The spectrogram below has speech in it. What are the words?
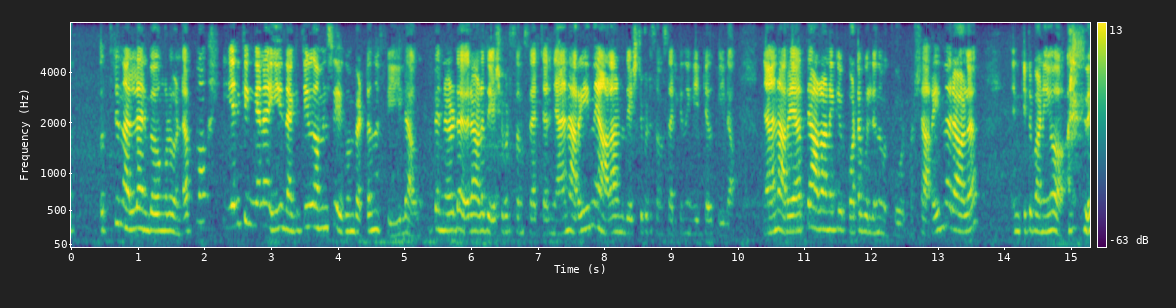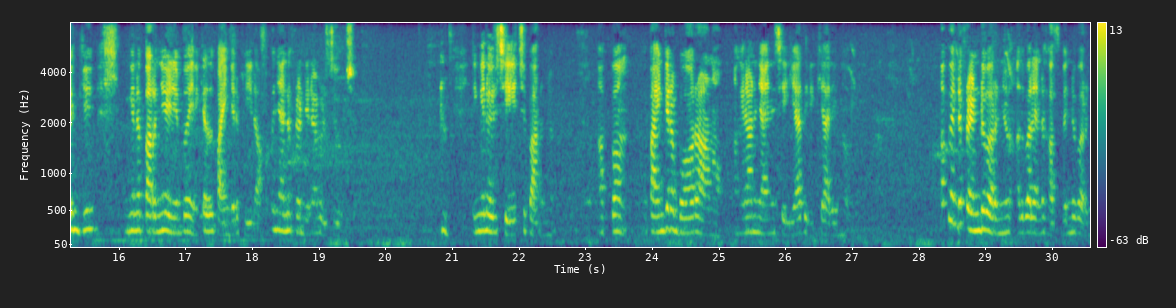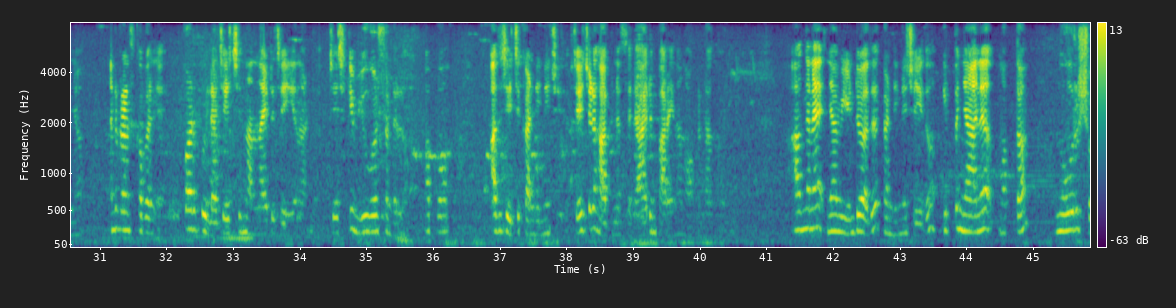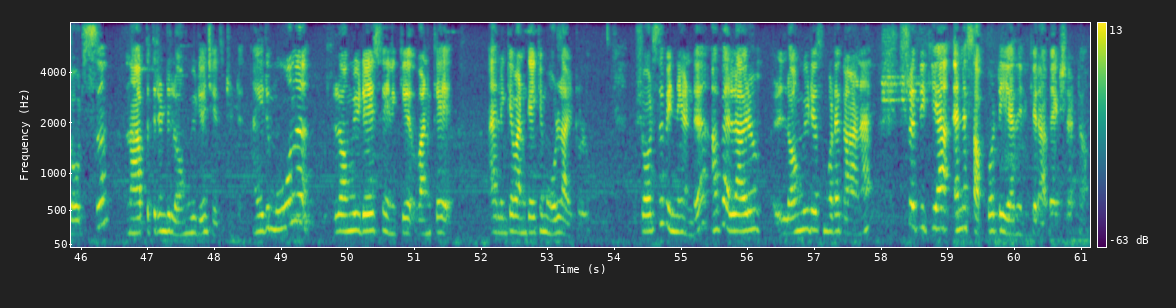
ഒത്തിരി നല്ല അനുഭവങ്ങളും ഉണ്ട്. അപ്പോൾ എനിക്കിങ്ങനെ ഈ നെഗറ്റീവ് കമന്റ്സ് കേൾക്കുമ്പോൾ പെട്ടെന്ന് ഫീൽ ആകും. ഇപ്പം എന്നോട് ഒരാൾ ദേഷ്യപ്പെട്ട് സംസാരിച്ചാൽ ഞാൻ അറിയുന്ന ആളാണ് ദേഷ്യപ്പെട്ട് സംസാരിക്കുന്നതെങ്കിൽ എനിക്കത് ഫീൽ ആകും ഞാൻ അറിയാത്ത ആളാണെങ്കിൽ പോട്ടെ പുല്ലെന്ന് വെക്കുള്ളൂ. പക്ഷെ അറിയുന്ന ഒരാൾ എനിക്കിട്ട് പണിയോ അല്ലെങ്കിൽ ഇങ്ങനെ പറഞ്ഞു കഴിയുമ്പോൾ എനിക്കത് ഭയങ്കര ഫീൽ ആവും. അപ്പം ഞാൻ ഫ്രണ്ടിനെ വിളിച്ചു ചോദിച്ചു. ഇങ്ങനെ ഒരു ചേച്ചി പറഞ്ഞു. അപ്പം ഭയങ്കര ബോറാണോ അങ്ങനെയാണ് ഞാൻ ചെയ്യാതിരിക്കാറെന്ന് പറഞ്ഞു. അപ്പൊ എന്റെ ഫ്രണ്ട് പറഞ്ഞു അതുപോലെ എന്റെ ഹസ്ബൻഡ് പറഞ്ഞു. എന്റെ ഫ്രണ്ട്സ് ഒക്കെ പറഞ്ഞു കുഴപ്പമില്ല ചേച്ചി നന്നായിട്ട് ചെയ്യുന്നുണ്ട്. ചേച്ചിക്ക് വ്യൂവേഴ്സ് ഉണ്ടല്ലോ. അപ്പോൾ അത് ചേച്ചി കണ്ടിന്യൂ ചെയ്തു. ചേച്ചിയുടെ ഹാപ്പിനെസ് അല്ല ആരും പറയുന്നത് നോക്കണ്ടെന്ന് പറഞ്ഞു. അങ്ങനെ ഞാൻ വീണ്ടും അത് കണ്ടിന്യൂ ചെയ്തു. ഇപ്പം ഞാൻ മൊത്തം നൂറ് ഷോർട്സും നാൽപ്പത്തിരണ്ട് ലോങ് വീഡിയോയും ചെയ്തിട്ടുണ്ട്. അതിൽ മൂന്ന് ലോങ് വീഡിയോസ് എനിക്ക് വൺ കെ അല്ലെങ്കിൽ വൺ കെക്ക് മുകളിലായിട്ടുള്ളൂ. ഷോർട്സ് പിന്നെയുണ്ട്. അപ്പോൾ എല്ലാവരും ലോങ് വീഡിയോസും കൂടെ കാണാൻ ശ്രദ്ധിക്കുക. എന്നെ സപ്പോർട്ട് ചെയ്യാൻ എനിക്കൊരു അപേക്ഷ കേട്ടോ.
